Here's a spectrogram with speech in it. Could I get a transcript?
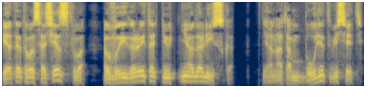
и от этого соседства выиграет отнюдь не Одалиска. И она там будет висеть.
